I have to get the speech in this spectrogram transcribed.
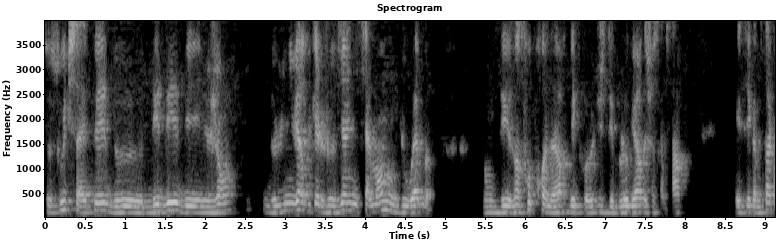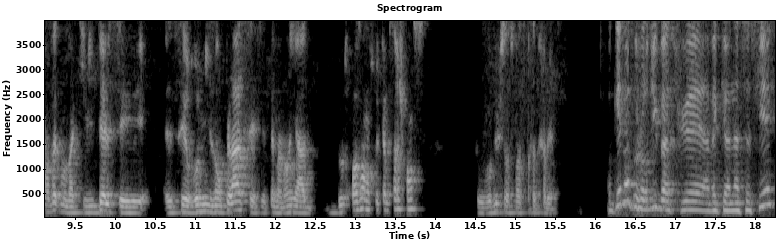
Ce switch, ça a été d'aider des gens de l'univers duquel je viens initialement, donc du web, donc des infopreneurs, des coachs, des blogueurs, des choses comme ça. Et c'est comme ça qu'en fait, mon activité, elle s'est remise en place et c'était maintenant il y a 2-3 ans, un truc comme ça, je pense. Aujourd'hui, ça se passe très, très bien. Ok, donc aujourd'hui, bah, tu es avec un associé,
